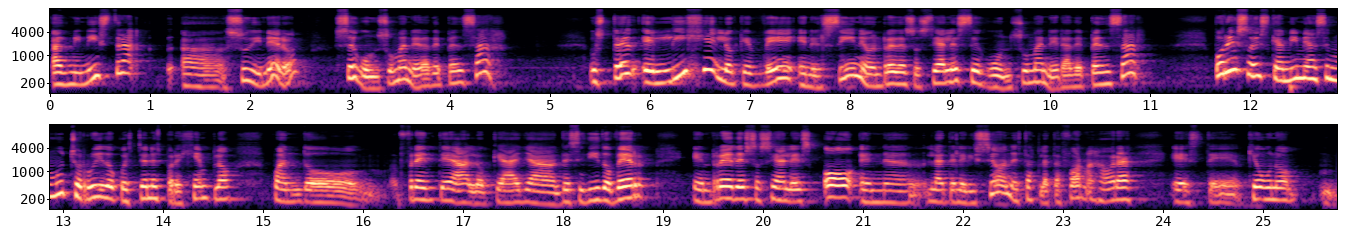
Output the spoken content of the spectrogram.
administra ah, su dinero según su manera de pensar. Usted elige lo que ve en el cine o en redes sociales según su manera de pensar. Por eso es que a mí me hacen mucho ruido cuestiones, por ejemplo, cuando frente a lo que haya decidido ver en redes sociales o en eh, la televisión, estas plataformas ahora este, que uno um,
